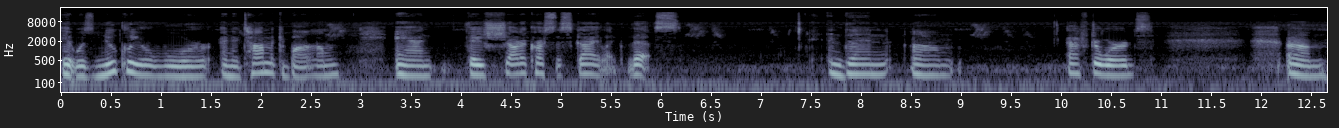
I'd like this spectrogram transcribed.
It was nuclear war, an atomic bomb, and they shot across the sky like this. And then um, afterwards, um,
